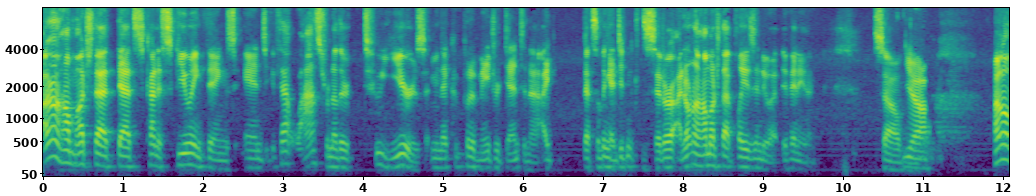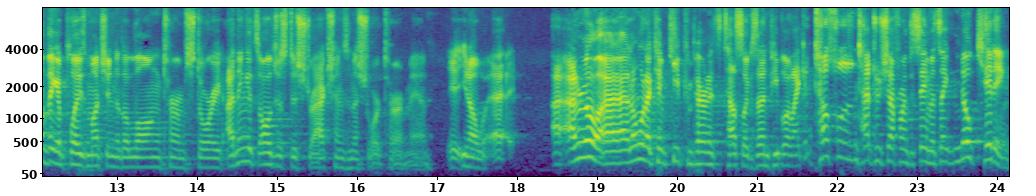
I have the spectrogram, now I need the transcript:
I don't know how much that that's kind of skewing things, and if that lasts for another two years, I mean, that could put a major dent in that. I that's something I didn't consider. I don't know how much that plays into it, if anything. So yeah, I don't think it plays much into the long term story. I think it's all just distractions in the short term, man. It, you know, I, I, don't know. I, I don't want to keep comparing it to Tesla because then people are like, Tesla and Tattoo Chef aren't the same. It's like, no kidding.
